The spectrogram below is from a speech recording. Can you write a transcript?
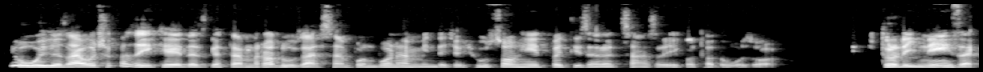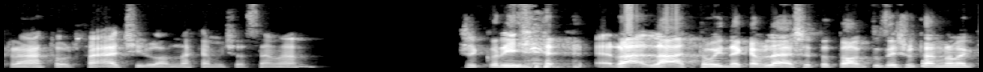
jó, igazából csak azért kérdezgetem, mert adózás szempontból nem mindegy, hogy 27 vagy 15 százalékot adózol. És tudod, így nézek rá, tudod, felcsillan nekem is a szemem, és akkor így rá, látta, hogy nekem leesett a tantusz, és utána meg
